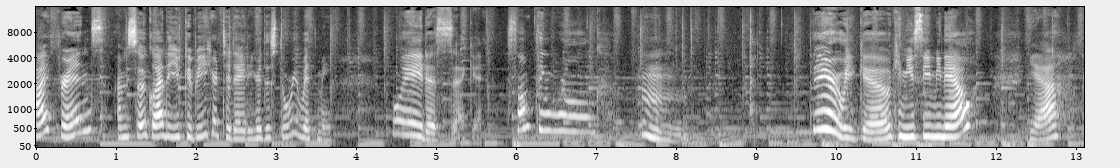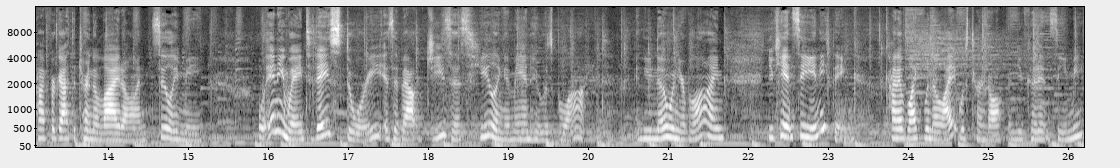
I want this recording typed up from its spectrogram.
Hi, friends. I'm so glad that you could be here today to hear this story with me. Wait a second. Something wrong? Hmm. There we go. Can you see me now? Yeah, I forgot to turn the light on. Silly me. Well, anyway, today's story is about Jesus healing a man who was blind. And you know, when you're blind, you can't see anything. Kind of like when the light was turned off and you couldn't see me.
